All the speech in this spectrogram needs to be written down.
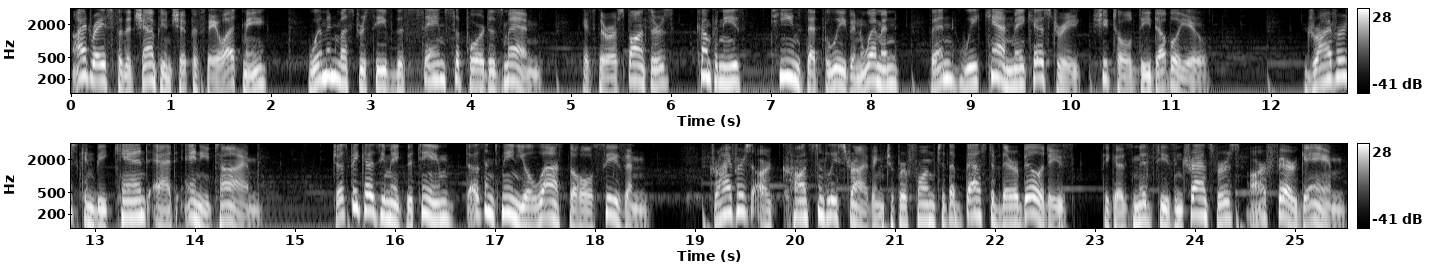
I'd race for the championship if they let me. Women must receive the same support as men. If there are sponsors, companies, teams that believe in women, then we can make history, she told DW. Drivers can be canned at any time. Just because you make the team doesn't mean you'll last the whole season. Drivers are constantly striving to perform to the best of their abilities because mid-season transfers are fair game.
